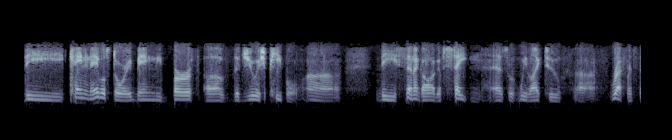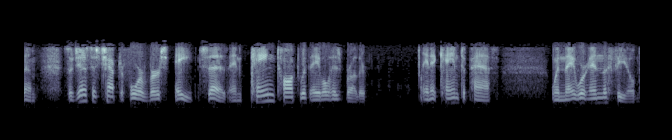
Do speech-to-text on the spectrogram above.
the Cain and Abel story being the birth of the Jewish people. Uh, the synagogue of Satan, as we like to uh, reference them. So Genesis chapter 4, verse 8 says, And Cain talked with Abel his brother, and it came to pass when they were in the field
